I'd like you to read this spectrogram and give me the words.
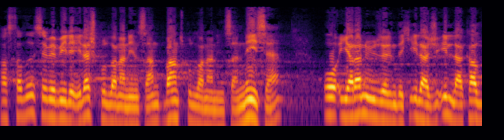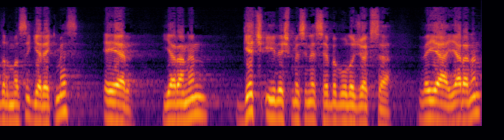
hastalığı sebebiyle ilaç kullanan insan, bant kullanan insan neyse o yaranın üzerindeki ilacı illa kaldırması gerekmez. Eğer yaranın geç iyileşmesine sebep olacaksa veya yaranın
